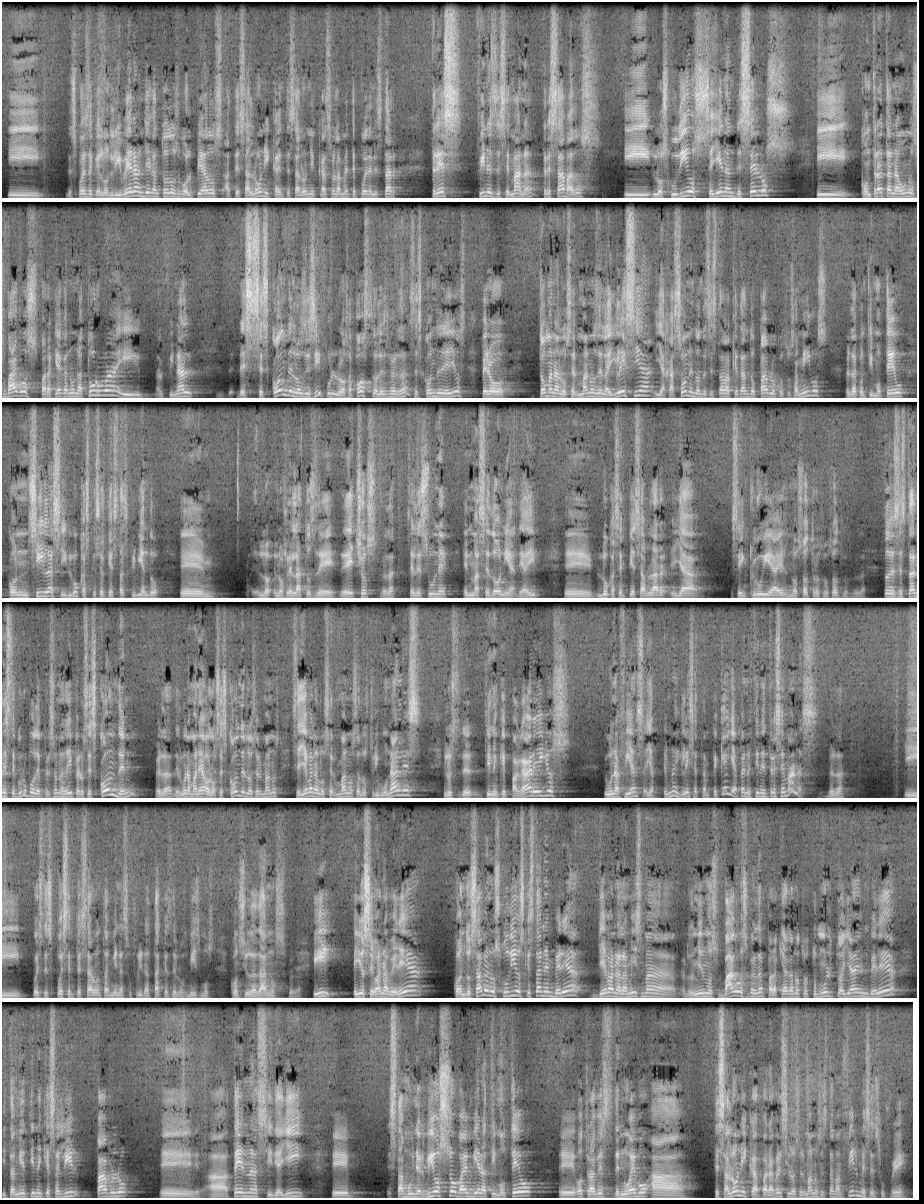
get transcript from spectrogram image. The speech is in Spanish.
y después de que los liberan, llegan todos golpeados a Tesalónica. En Tesalónica solamente pueden estar tres fines de semana, tres sábados, y los judíos se llenan de celos y contratan a unos vagos para que hagan una turba y al final se esconden los discípulos, los apóstoles, ¿verdad? Se esconden ellos, pero toman a los hermanos de la iglesia y a Jasón, en donde se estaba quedando Pablo con sus amigos, ¿verdad? Con Timoteo, con Silas y Lucas, que es el que está escribiendo eh, los relatos de, Hechos, ¿verdad? Se les une en Macedonia, de ahí eh, Lucas empieza a hablar y ya se incluye a él, nosotros, nosotros, ¿verdad? Entonces están este grupo de personas ahí, pero se esconden ¿verdad? De alguna manera, o los esconden los hermanos, se llevan a los hermanos a los tribunales y los eh, tienen que pagar ellos una fianza. Y una iglesia tan pequeña, apenas tienen tres semanas, ¿verdad? Y pues después empezaron también a sufrir ataques de los mismos conciudadanos, ¿verdad? Y ellos se van a Berea. Cuando saben los judíos que están en Berea, llevan a la misma, a los mismos vagos, ¿verdad? Para que hagan otro tumulto allá en Berea. Y también tienen que salir Pablo eh, a Atenas y de allí eh, está muy nervioso, va a enviar a Timoteo eh, otra vez de nuevo a Tesalónica para ver si los hermanos estaban firmes en su fe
